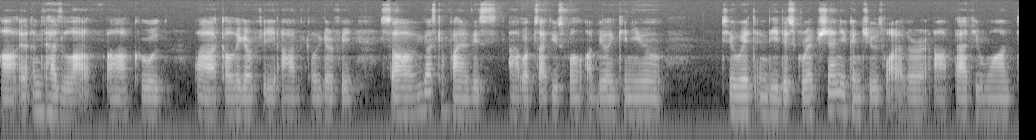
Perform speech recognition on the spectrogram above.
and, and, it has a lot of uh, cool uh, calligraphy art calligraphy. So you guys can find this uh, website useful. I'll be linking you to it in the description? You can choose whatever uh, path you want.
